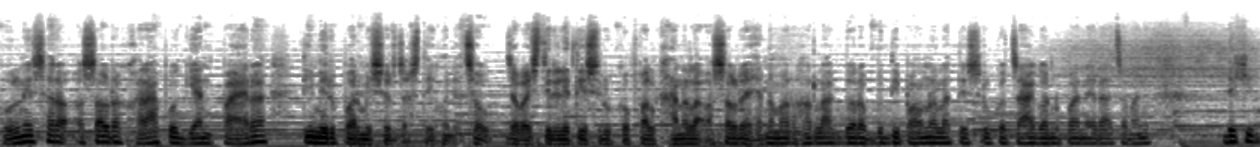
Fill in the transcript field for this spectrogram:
खुल्नेछ र असल र खराबको ज्ञान पाएर तिमीहरू परमेश्वर जस्तै हुनेछौ। जब स्त्रीले त्यस रुखको फल खानलाई असल र हेर्नमा रहर लाग्दो र बुद्धि पाउनलाई त्यस रुखको चाह गर्नुपर्ने रहेछ भने देखिन्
